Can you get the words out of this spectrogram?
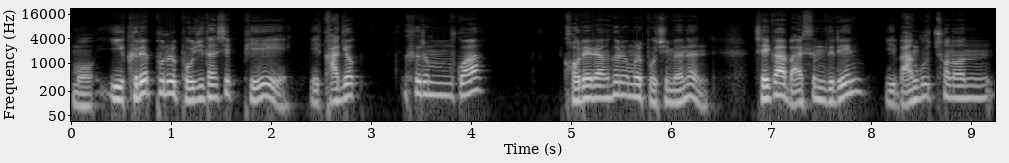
뭐 이 그래프를 보시다시피 이 가격 흐름과 거래량 흐름을 보시면은 제가 말씀드린 이 19,000원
